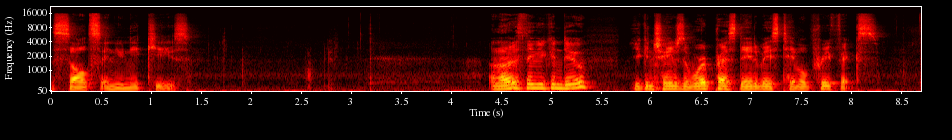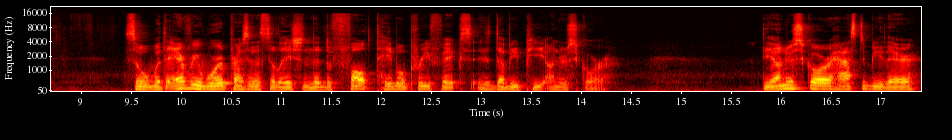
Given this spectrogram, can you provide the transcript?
salts and unique keys. Another thing you can do, you can change the WordPress database table prefix. So with every WordPress installation, the default table prefix is WP underscore. The underscore has to be there.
